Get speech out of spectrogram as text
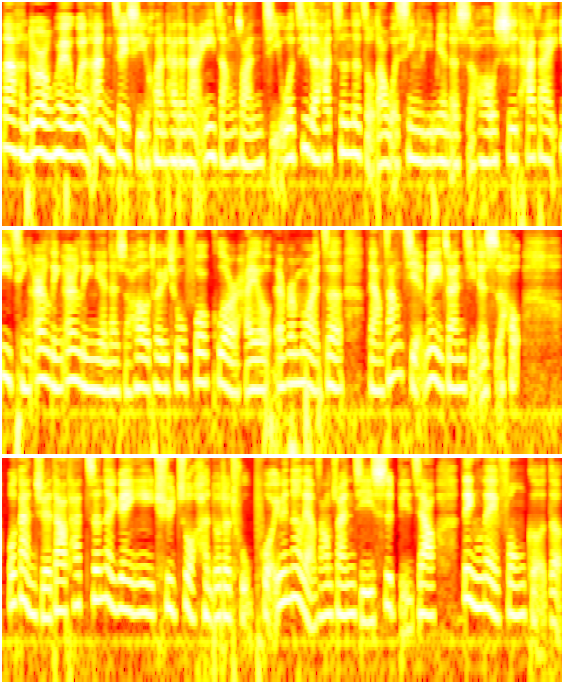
那很多人会问啊，你最喜欢他的哪一张专辑？我记得他真的走到我心里面的时候，是他在疫情二零二零年的时候推出《Folklore》还有《Evermore》这两张姐妹专辑的时候，我感觉到他真的愿意去做很多的突破，因为那两张专辑是比较另类风格的，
